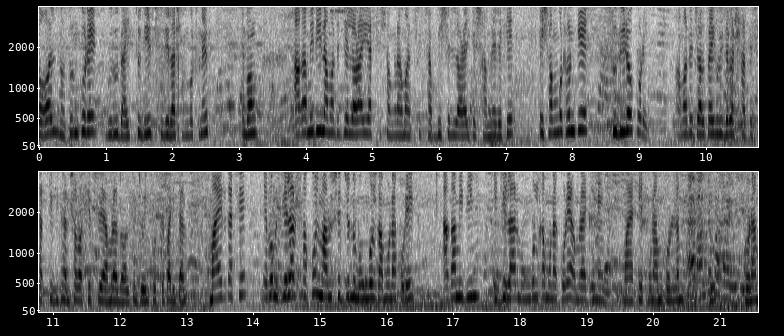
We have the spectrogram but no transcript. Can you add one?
দল নতুন করে গুরু দায়িত্ব দিয়েছে জেলা সংগঠনের এবং আগামী দিন আমাদের যে লড়াই আছে, সংগ্রাম আছে, ছাব্বিশের লড়াইকে সামনে রেখে, এই সংগঠনকে সুদৃঢ় করে আমাদের জলপাইগুড়ি জেলার সাথে সাতটি বিধানসভা ক্ষেত্রে আমরা দলকে জয়ী করতে পারি তার মায়ের কাছে এবং জেলার সকল মানুষের জন্য মঙ্গল কামনা করে আগামী দিন এই জেলার মঙ্গল কামনা করে আমরা এখানে মায়াকে প্রণাম করলাম প্রণাম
